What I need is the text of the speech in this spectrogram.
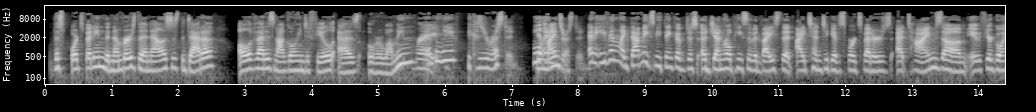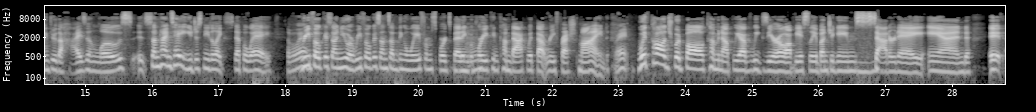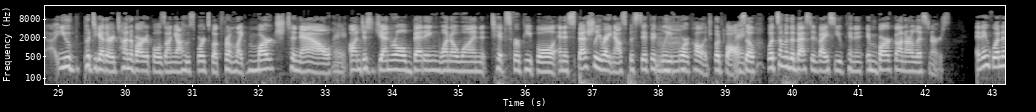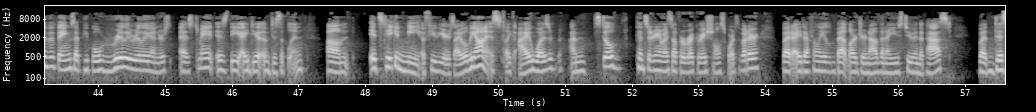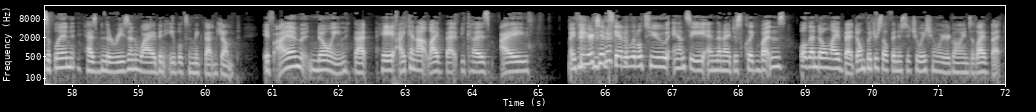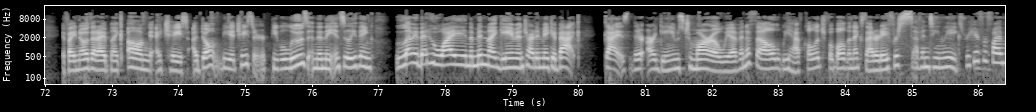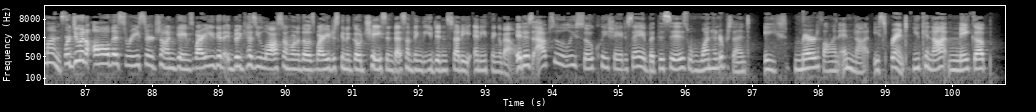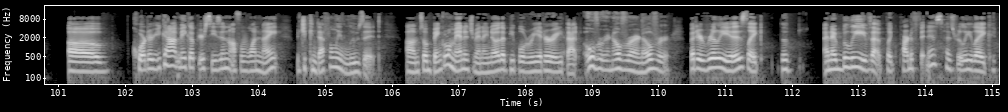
the sports betting, the numbers, the analysis, the data all of that is not going to feel as overwhelming, Right. I believe, because you're rested. Well, Your and- mind's rested. And even like that makes me think of just a general piece of advice that I tend to give sports betters at times. Um, if you're going through the highs and lows, sometimes, hey, you just need to like step away, Step away. Mm-hmm. refocus on you or refocus on something away from sports betting before you can come back with that refreshed mind. Right. With college football coming up, we have week zero, obviously, a bunch of games Mm-hmm. Saturday. And it you've put together a ton of articles on Yahoo Sportsbook from like March to now Right. on just general betting 101 tips for people and especially right now specifically for college football. Mm-hmm. Right. So, what's some of the best advice you can embark on our listeners? I think one of the things that people really, really underestimate is the idea of discipline. Um, it's taken me a few years. I will be honest. Like I was, I'm still considering myself a recreational sports better, but I definitely bet larger now than I used to in the past. But discipline has been the reason why I've been able to make that jump. If I am knowing that, hey, I cannot live bet because I my fingertips get a little too antsy and then I just click buttons, well, then don't live bet. Don't put yourself in a situation where you're going to live bet. If I know that I'm like, oh, I'm, I chase, I don't be a chaser. People lose and then they instantly think, let me bet Hawaii in the midnight game and try to make it back. Guys, there are games tomorrow. We have NFL, we have college football the next Saturday for 17 weeks. We're here for five months. We're doing all this research on games. Why are you going to, because you lost on one of those, why are you just going to go chase and bet something that you didn't study anything about? It is absolutely so cliche to say, but this is 100% a marathon and not a sprint. You cannot make up a quarter, you cannot make up your season off of one night, but you can definitely lose it. Um, so, bankroll management, I know that people reiterate that over and over and over, but it really is like the, and I believe that like part of fitness has really like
